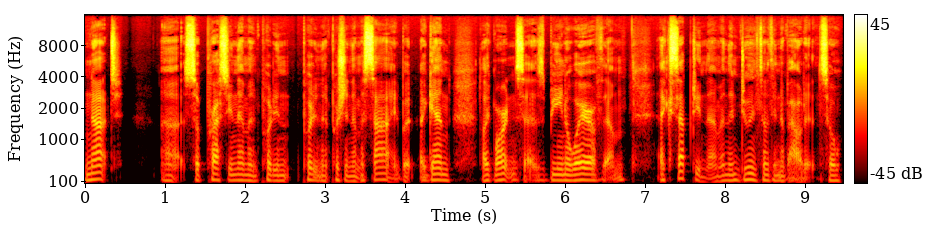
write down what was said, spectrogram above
not uh, suppressing them and putting putting them, pushing them aside. But again, like Martin says, being aware of them, accepting them, and then doing something about it. So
